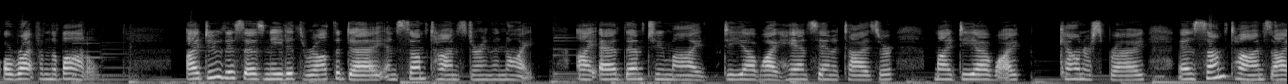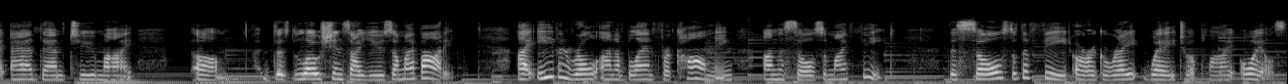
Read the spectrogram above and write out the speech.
or right from the bottle. I do this as needed throughout the day and sometimes during the night. I add them to my DIY hand sanitizer, my DIY counter spray, and sometimes I add them to my um, the lotions I use on my body. I even roll on a blend for calming on the soles of my feet. The soles of the feet are a great way to apply oils.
